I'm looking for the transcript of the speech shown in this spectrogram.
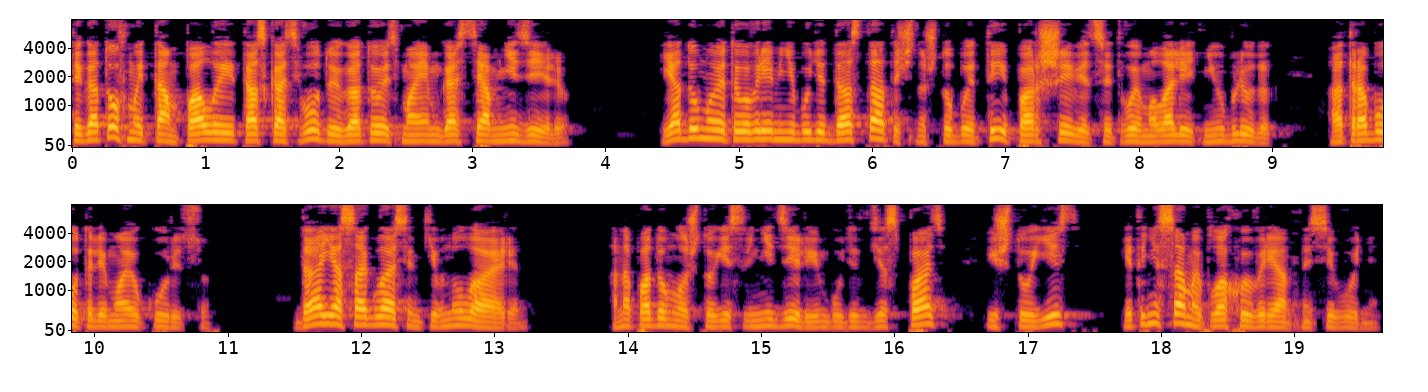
Ты готов мыть там полы, таскать воду и готовить моим гостям неделю? Я думаю, этого времени будет достаточно, чтобы ты, паршивец и твой малолетний ублюдок, отработали мою курицу. Да, я согласен, кивнула Айрин. Она подумала, что если неделю им будет где спать и что есть, это не самый плохой вариант на сегодня,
